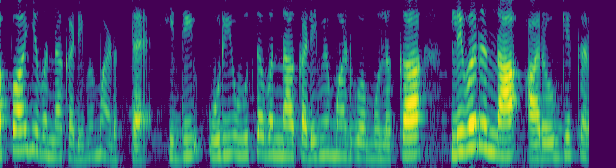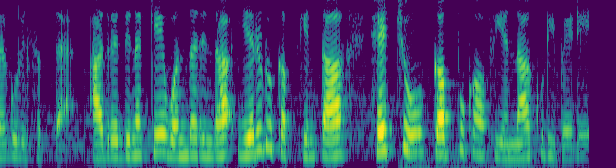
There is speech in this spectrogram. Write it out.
ಅಪಾಯವನ್ನು ಕಡಿಮೆ ಮಾಡುತ್ತೆ. ಇದು ಉರಿಯೂತವನ್ನು ಕಡಿಮೆ ಮಾಡುವ ಮೂಲಕ ಲಿವರನ್ನು ಆರೋಗ್ಯಕರಗೊಳಿಸುತ್ತೆ. ಆದರೆ ದಿನಕ್ಕೆ ಒಂದರಿಂದ ಎರಡು ಕಪ್ಗಿಂತ ಹೆಚ್ಚು ಕಪ್ಪು ಕಾಫಿಯನ್ನು ಕುಡಿಬೇಡಿ.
